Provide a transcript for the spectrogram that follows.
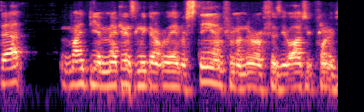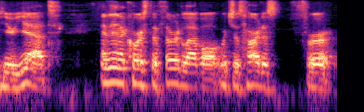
that might be a mechanism we don't really understand from a neurophysiologic point of view yet. And then, of course, the third level, which is hardest for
